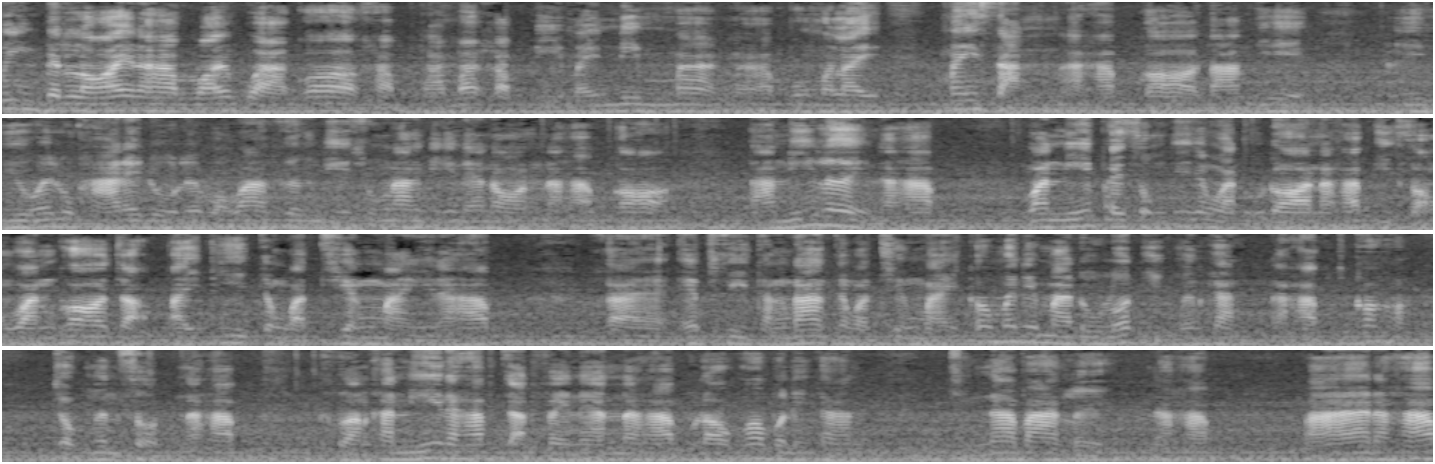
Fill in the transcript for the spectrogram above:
วิ่งเป็นร้อยนะครับ ร้อยกว่าก็ขับถามว่าขับดีไหมนิ่มมากนะครับพวงมาลัยไม่สั่นนะครับ ก็ตามที่รีวิวให้ลูกค้าได้ดูเลยบอกว่าเครื่องดีช่วงล่างดีแน่นอนนะครับ ก็ตามนี้เลยนะครับ วันนี้ไปส่งที่จังหวัดอุดรนะครับ อีก 2 วันก็จะไปที่จังหวัดเชียงใหม่นะครับ แต่ FC ทางด้านจังหวัดเชียงใหม่ก็ไม่ได้มาดูรถอีกเหมือนกันนะครับ ก็จบเงินสดนะครับ ส่วนคันนี้นะครับจัดไฟแนนซ์นะครับ เราก็บริการถึงหน้าบ้านเลยนะครับมานะครับ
